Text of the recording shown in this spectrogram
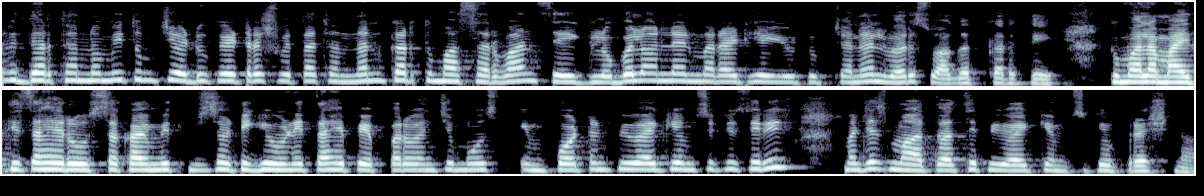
विद्यार्थ्यांनो मी तुमची एड्युकेटर श्वेता चंदनकर. तुम्हा सर्वांचे ग्लोबल ऑनलाईन मराठी या युट्यूब चॅनलवर स्वागत करते. तुम्हाला माहितीच आहे रोज सकाळी मी तुमच्यासाठी घेऊन येत आहे पेपर वनची most important PY Q MCQ series म्हणजेच महत्त्वाचे पीवाय क्यू एमसीक्यू प्रश्न.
